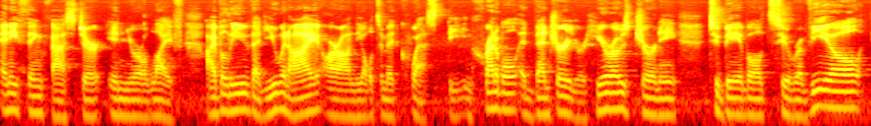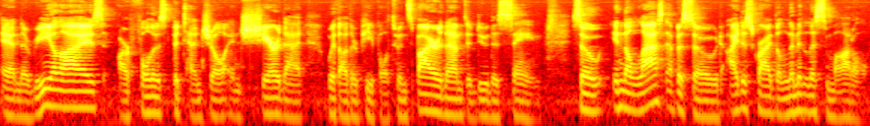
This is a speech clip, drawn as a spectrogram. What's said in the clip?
anything faster in your life. I believe that you and I are on the ultimate quest, the incredible adventure, your hero's journey to be able to reveal and to realize our fullest potential and share that with other people to inspire them to do the same. So, in the last episode, I described the limitless model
